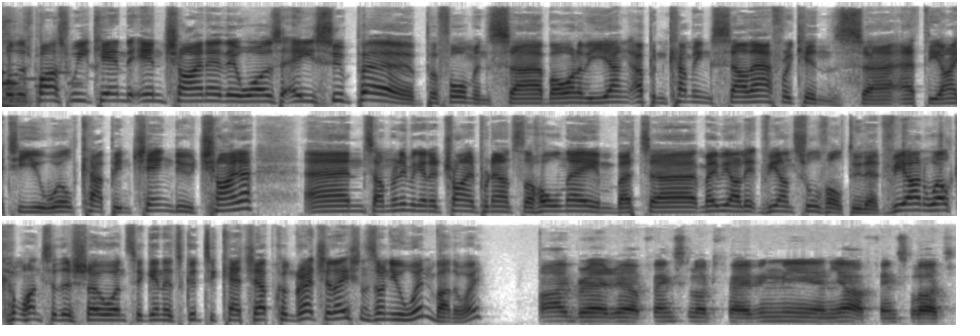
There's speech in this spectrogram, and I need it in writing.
Well, this past weekend in China, there was a superb performance uh, by one of the young up and coming South Africans uh, at the ITU World Cup in Chengdu, China. And I'm not even going to try and pronounce the whole name, but uh, maybe I'll let Wian Sullwald do that. Wian, welcome onto the show once again. It's good to catch up. Congratulations on your win, by the way. Hi, Brad. Yeah, thanks a lot for having me. And yeah, thanks a lot.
